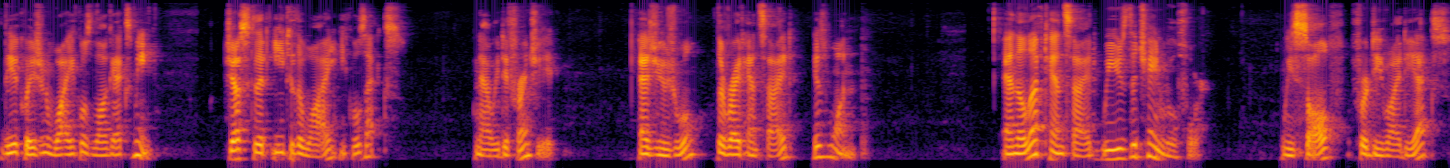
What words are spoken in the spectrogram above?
the equation y equals log x mean? Just that e to the y equals x. Now we differentiate. As usual, the right-hand side is 1. And the left-hand side we use the chain rule for. We solve for dy dx,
